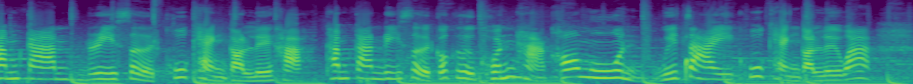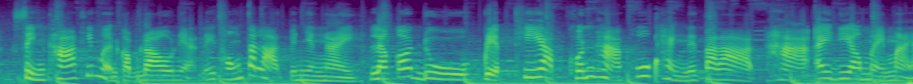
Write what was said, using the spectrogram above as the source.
ททำการรีเสิร์ชคู่แข่งก่อนเลยค่ะทำการรีเสิร์ชก็คือค้นหาข้อมูล วิจัยคู่แข่งก่อนเลยว่า สินค้าที่เหมือนกับเราเนี่ยในท้องตลาดเป็นยังไง แล้วก็ดูเปรียบเทียบค้นหาคู่แข่งในตลาด หาไอเดียใหม่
